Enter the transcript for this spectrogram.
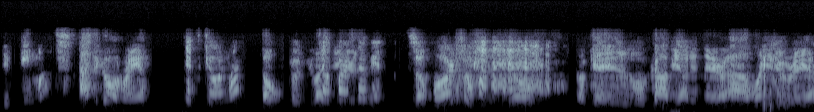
15 months. How's it going, Rhea? It's going well. Oh, good. So like to far, so good. So far, so good. Joe. Okay, there's a little caveat in there. Uh, what do you do, Rhea?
